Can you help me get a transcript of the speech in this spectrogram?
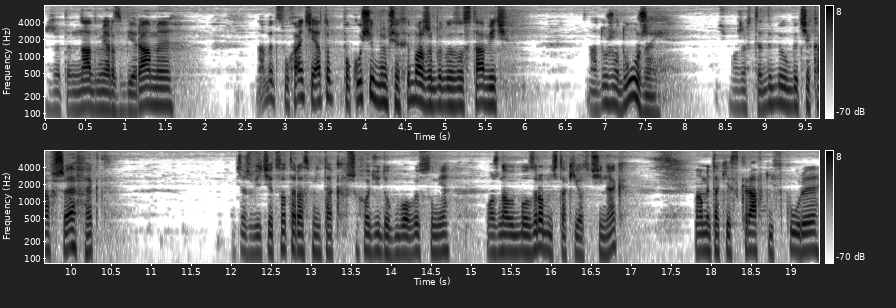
Że ten nadmiar zbieramy. Nawet słuchajcie, ja to pokusiłbym się chyba, żeby go zostawić na dużo dłużej. Być może wtedy byłby ciekawszy efekt. Chociaż wiecie co, teraz mi tak przychodzi do głowy w sumie. Można by było zrobić taki odcinek. Mamy takie skrawki skóry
